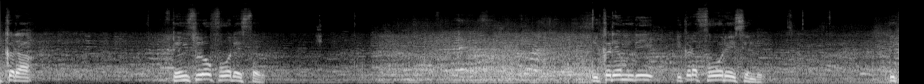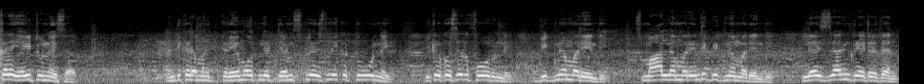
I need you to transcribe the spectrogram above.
ఇక్కడ టెన్స్లో ఫోర్ వేస్తాడు ఇక్కడ ఏముంది? ఇక్కడ ఫోర్ వేసిండు. ఇక్కడ ఎయిట్ ఉన్నాయి సార్. అంటే ఇక్కడ మనకి ఇక్కడ ఏమవుతుంది? టెన్త్ ప్లేస్లో ఇక్కడ టూ ఉన్నాయి. ఇక్కడికి వచ్చేది ఫోర్ ఉన్నాయి. బిగ్ నెంబర్ ఏంది? స్మాల్ నెంబర్ ఏంది? బిగ్ నెంబర్ ఏంది? లెస్ దాన్ గ్రేటర్ దాన్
